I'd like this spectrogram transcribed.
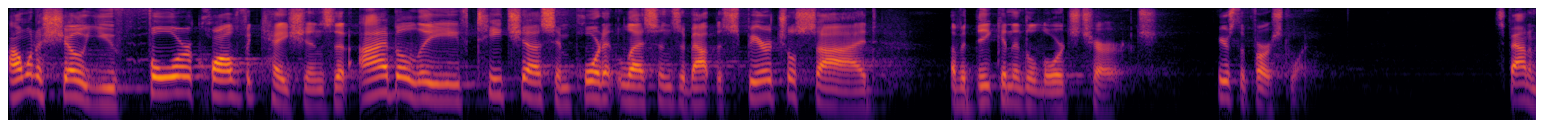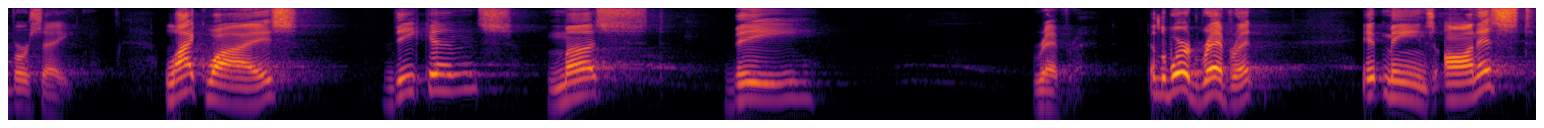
I want to show you four qualifications that I believe teach us important lessons about the spiritual side of a deacon in the Lord's church. Here's the first one it's found in verse 8. Likewise, deacons must be reverent. And the word reverent, it means honest,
